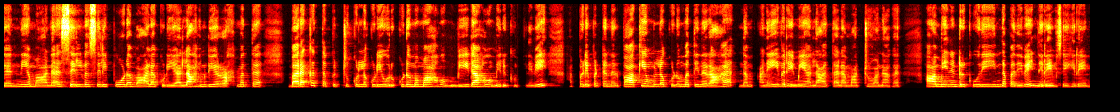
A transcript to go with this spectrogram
கண்ணியமான செல்வ செழிப்போட வாழக்கூடிய அல்லாஹினுடைய ரஹ்மத்தை பறக்கத்தை பெற்றுக்கொள்ளக்கூடிய ஒரு குடும்பமாகவும் வீடாகவும் இருக்கும். எனவே அப்படிப்பட்ட நிர்பாக்கியமுள்ள குடும்பத்தினராக நம் அனைவரையுமே அல்லாஹ் தலா மாற்றுவானாக. ஆமீன் என்று கூறி இந்த பதிவை நிறைவு செய்கிறேன்.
